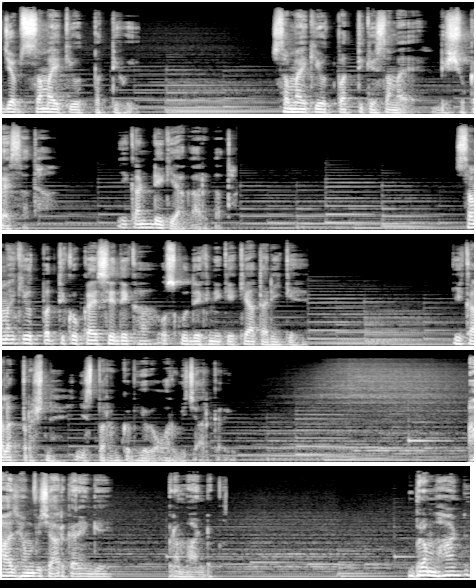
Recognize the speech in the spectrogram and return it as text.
जब समय की उत्पत्ति हुई। समय की उत्पत्ति के समय विश्व कैसा था? एक अंडे के आकार का था। समय की उत्पत्ति को कैसे देखा, उसको देखने के क्या तरीके हैं? एक अलग प्रश्न है, जिस पर हम कभी और विचार करेंगे। आज हम विचार करेंगे ब्रह्मांड पर। ब्रह्मांड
